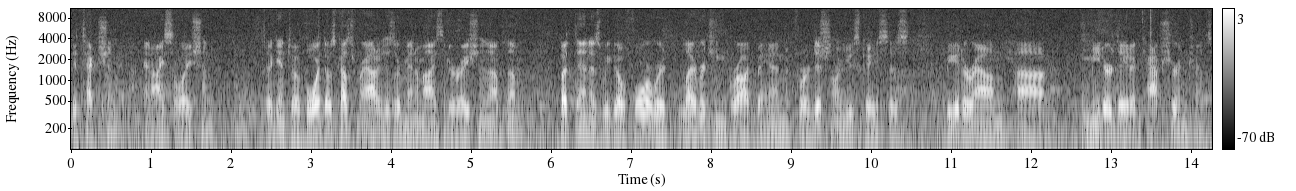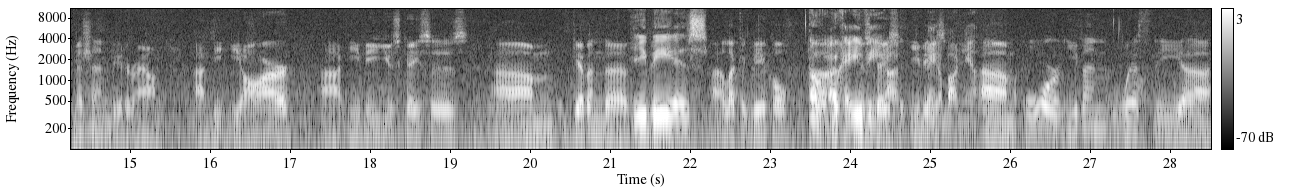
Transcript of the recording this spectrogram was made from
detection and isolation, to again to avoid those customer outages or minimize the duration of them. But then as we go forward, leveraging broadband for additional use cases, be it around uh, meter data capture and transmission, be it around DER, uh, EV use cases, um, given the EV the, is uh, electric vehicle. Oh, uh, okay, EV, case, uh, EVs, pardon, yeah. um, or even with the uh,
